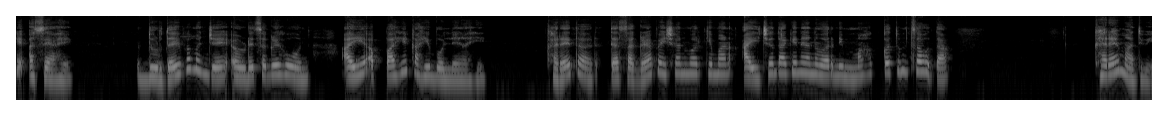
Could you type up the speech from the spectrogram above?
हे असे आहे. दुर्दैव म्हणजे एवढे सगळे होऊन आई आप्पाही काही बोलले नाही. खरे तर त्या सगळ्या पैशांवर किमान आईच्या दागिन्यांवर निम्मा हक्क तुमचा होता? खरंय माधवी.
